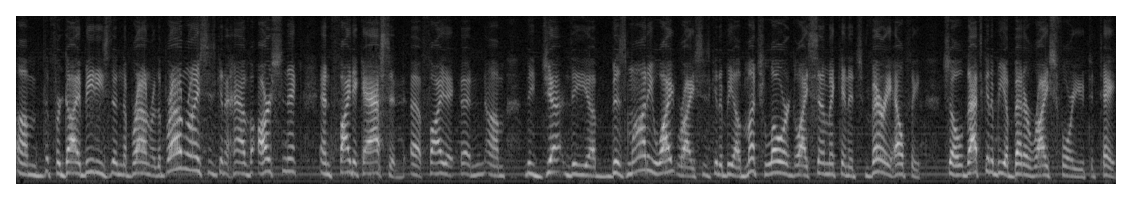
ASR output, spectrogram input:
um, for diabetes than the brown rice. The brown rice is going to have arsenic and phytic acid. Uh, phytic, and um, the the uh, basmati white rice is going to be a much lower glycemic and it's very healthy. So that's going to be a better rice for you to take.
